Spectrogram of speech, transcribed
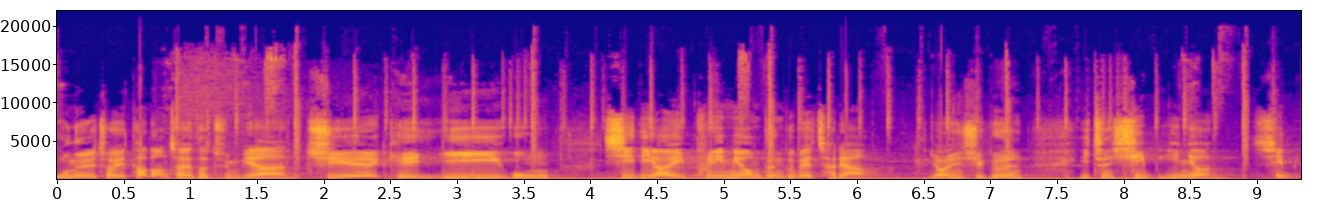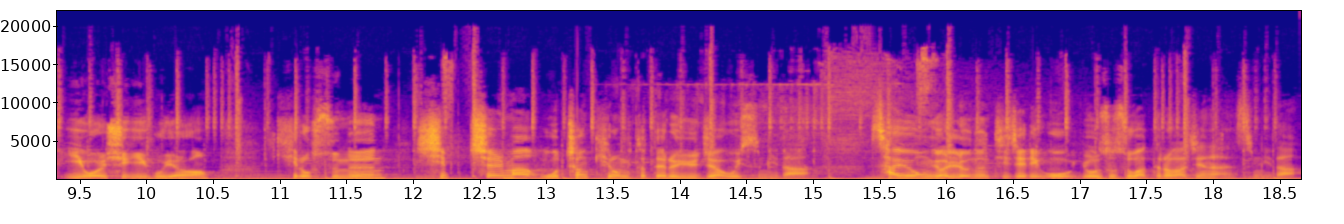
오늘 저희 타던 차에서 준비한 GLK 220 CDI 프리미엄 등급의 차량 연식은 2012년 12월식이고요. 키로수는 17만 5천 킬로미터대를 유지하고 있습니다. 사용 연료는 디젤이고 요소수가 들어가지는 않습니다.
